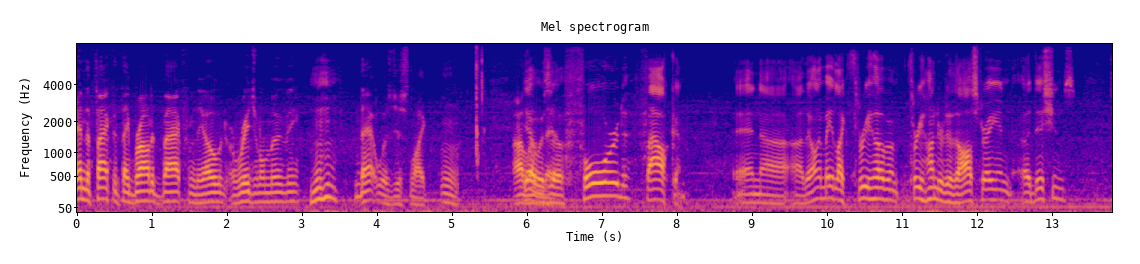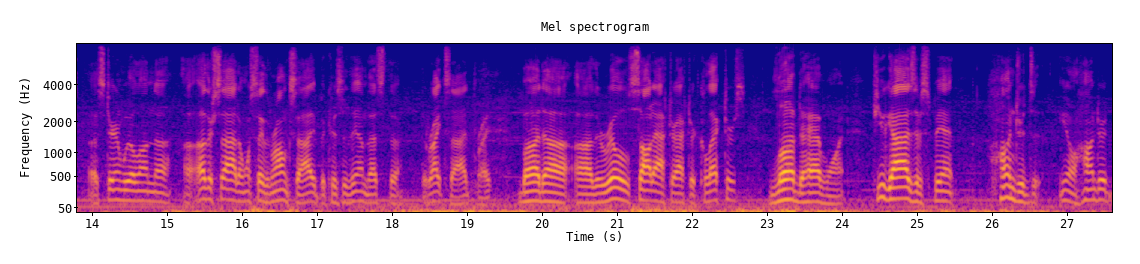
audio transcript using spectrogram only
and the fact that they brought it back from the old original movie mhm. that was just like mm, i yeah, love it was that a Ford Falcon, and uh, uh, they only made like 300, 300 of the Australian editions. Uh, steering wheel on the uh, other side. I won't say the wrong side because of them. That's the, the right side. right But uh, uh, they're real sought after after collectors. Love to have one. Few guys have spent hundreds, you know, hundred,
